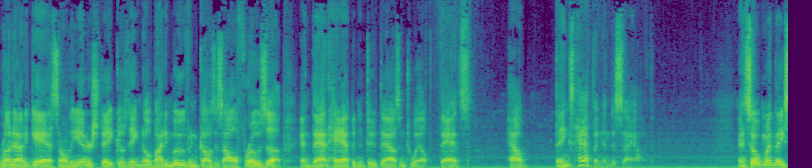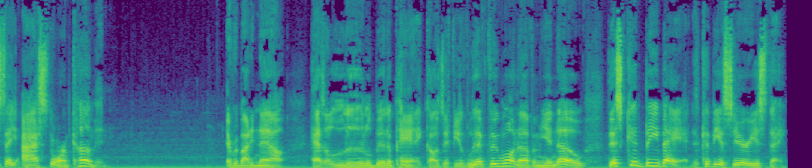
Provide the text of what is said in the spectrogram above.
run out of gas on the interstate because ain't nobody moving because it's all froze up. And that happened in 2012. That's how things happen in the South. And so when they say ice storm coming, everybody now has a little bit of panic because if you've lived through one of them, you know this could be bad. It could be a serious thing.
